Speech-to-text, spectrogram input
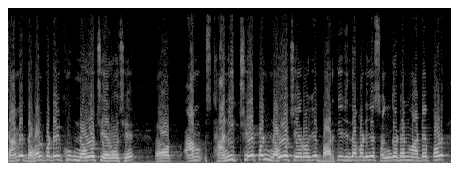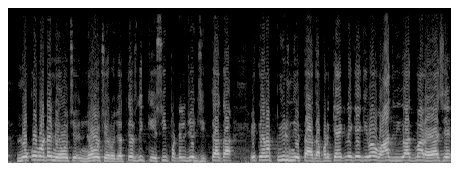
સામે ધવલ પટેલ ખૂબ નવો ચહેરો છે. આમ સ્થાનિક છે પણ નવો ચહેરો છે. ભારતીય જનતા પાર્ટીના સંગઠન માટે પણ લોકો માટે નવો નવો ચહેરો છે. અત્યાર સુધી કેસી પટેલ જે જીતતા હતા એ ત્યાંના પીઢ નેતા હતા. પણ ક્યાંક ને ક્યાંક એવા વાદ વિવાદમાં રહ્યા છે.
